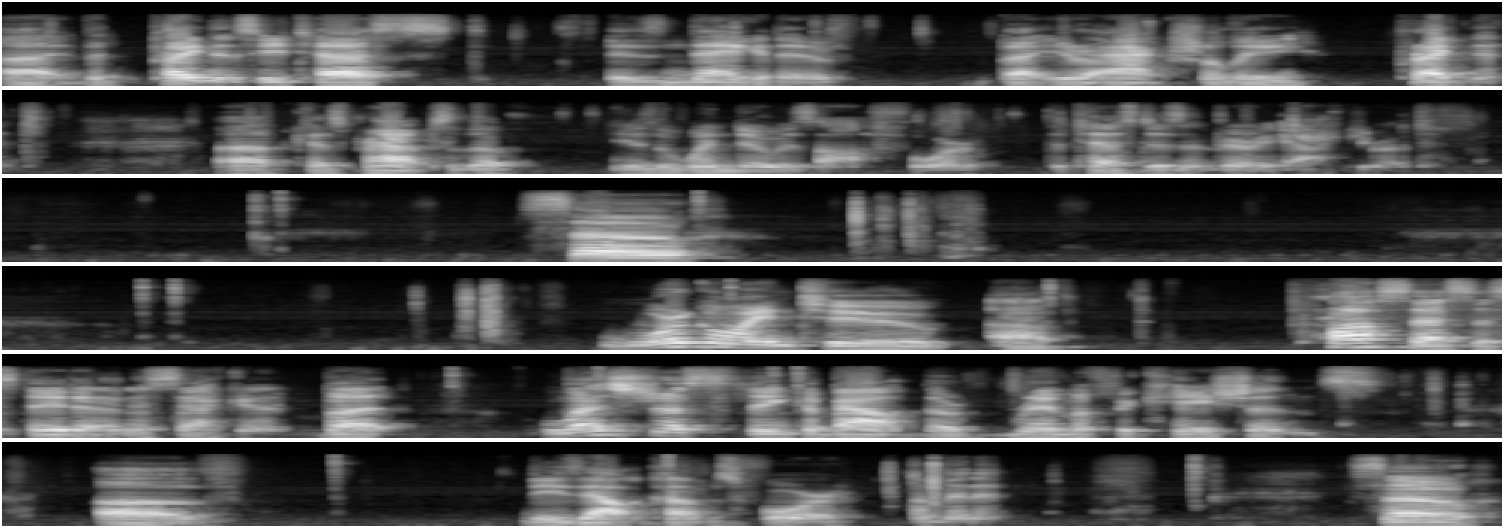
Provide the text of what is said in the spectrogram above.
Uh, the pregnancy test is negative, but you're actually pregnant uh, because perhaps the you know, the window is off or the test isn't very accurate. So we're going to uh, process this data in a second, but let's just think about the ramifications of these outcomes for a minute. So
